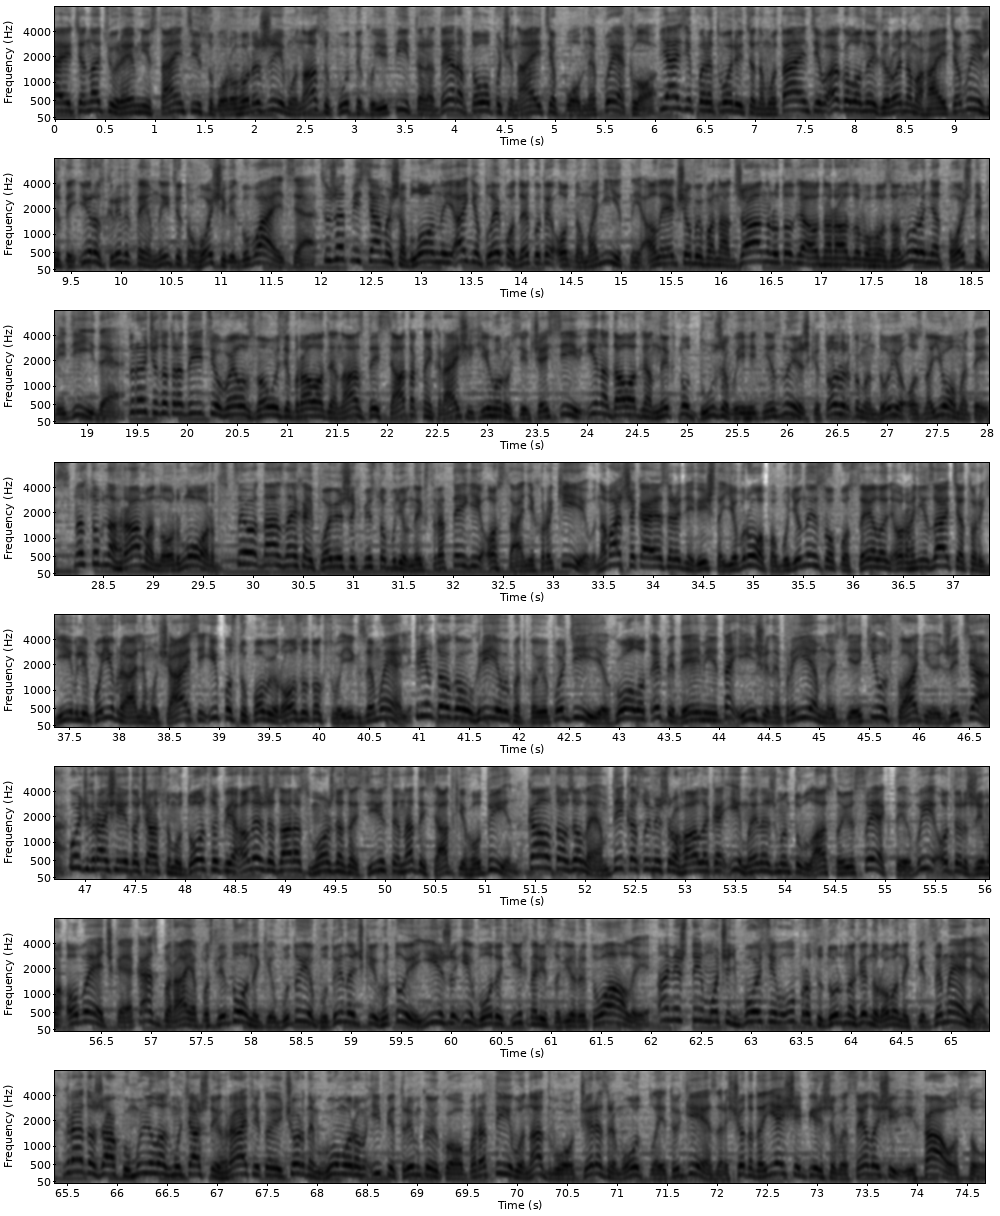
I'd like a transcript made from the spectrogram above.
розгортаються на тюремній станції суворого режиму на супутнику Юпітера, де раптово починається повне пекло. В'язні перетворюються на мутантів, а головний герой намагається вижити і розкрити таємниці того, що відбувається. Сюжет місцями шаблонний, а геймплей подекуди одноманітний. Але якщо ви фанат жанру, то для одноразового занурення точно підійде. До речі, за традицію Valve знову зібрала для нас десяток найкращих ігор усіх часів і надала для них ну дуже вигідні знижки. Тож рекомендую ознайомитись. Наступна гра Manor Lords. Це одна з найхайповіших містобудівних стратегій останніх років. На вас чекає середньовічна Європа, будівництво поселень, організація торгівлі, бої в реальному часі і поступовий розвиток своїх земель. Крім того, у грі є випадкові події, голод, епідемії та інші неприємності, які ускладнюють життя. Хоч гра ще є в дочасному доступі, але вже зараз можна засісти на десятки годин. Of the Lamb – дика суміш рогалика і менеджменту власної секти. Ви одержима овечка, яка збирає послідовників, будує будиночки, готує їжу і водить їх на лісові ритуали. А між тим мочить босів у процедурно генерованих підземеллях. Гра до жаху мила з мультяшною графікою, чорним гумором і підтримкою кооперативу на двох через Remote Play Together, що додає ще більше веселощів і хаосу.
